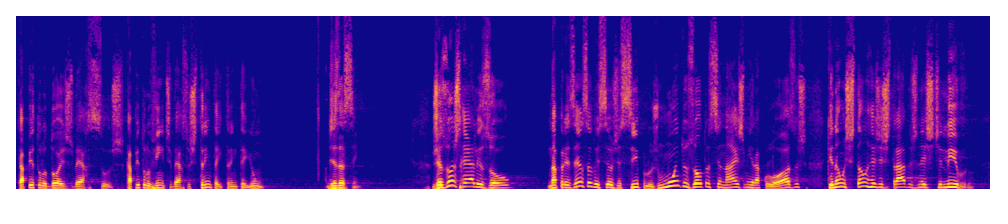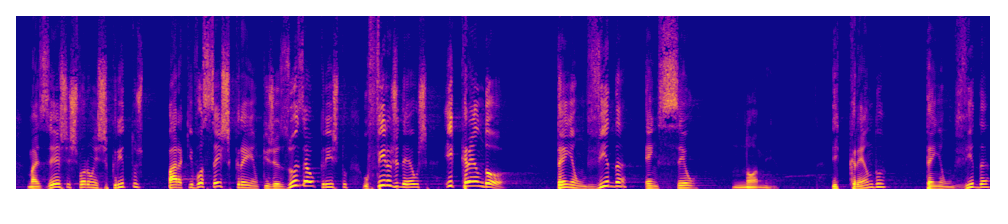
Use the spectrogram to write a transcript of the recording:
capítulo 2, versos, capítulo 20, versos 30 e 31, diz assim: Jesus realizou na presença dos seus discípulos muitos outros sinais miraculosos que não estão registrados neste livro, mas estes foram escritos para que vocês creiam que Jesus é o Cristo, o Filho de Deus, e crendo, tenham vida em seu nome. E crendo, tenham vida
